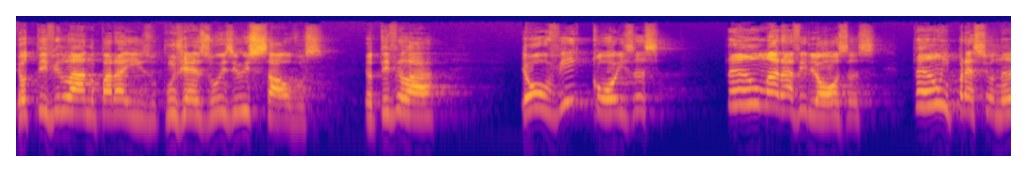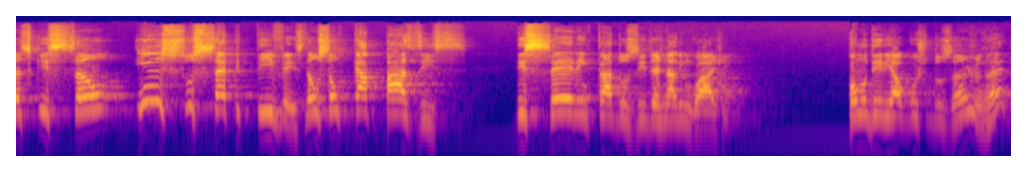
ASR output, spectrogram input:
eu tive lá no paraíso com Jesus e os salvos. Eu tive lá. Eu ouvi coisas tão maravilhosas, tão impressionantes que são insusceptíveis, não são capazes de serem traduzidas na linguagem. Como diria Augusto dos Anjos, né?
